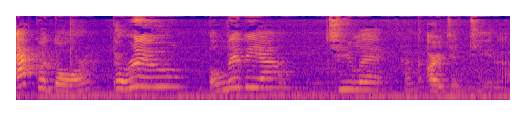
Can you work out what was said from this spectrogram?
Ecuador, Peru, Bolivia, Chile, and Argentina.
